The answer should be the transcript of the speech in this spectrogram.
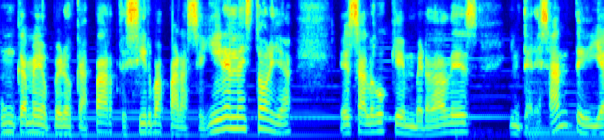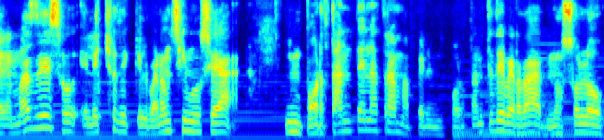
un cameo, pero que aparte sirva para seguir en la historia, es algo que en verdad es interesante. Y además de eso, el hecho de que el varón Simo sea importante en la trama, pero importante de verdad, no solo,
